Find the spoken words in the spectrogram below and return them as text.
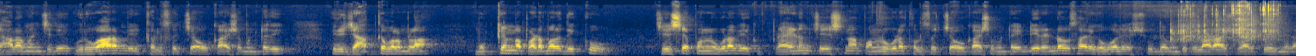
చాలా మంచిది. గురువారం మీరు కలిసి వచ్చే అవకాశం ఉంటుంది. మీరు జాతక బలంలా ముఖ్యంగా పడమర దిక్కు చేసే పనులు కూడా వీరికి ప్రయాణం చేసిన పనులు కూడా కలిసి వచ్చే అవకాశం ఉంటాయండి. రెండవసారి గవ్వలేసి చూద్దామంటే తులారాశి వారి పేరు మీద.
